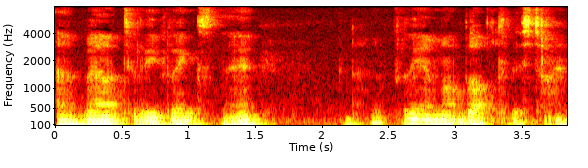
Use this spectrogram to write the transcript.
about to leave links there, and hopefully I'm not blocked this time.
